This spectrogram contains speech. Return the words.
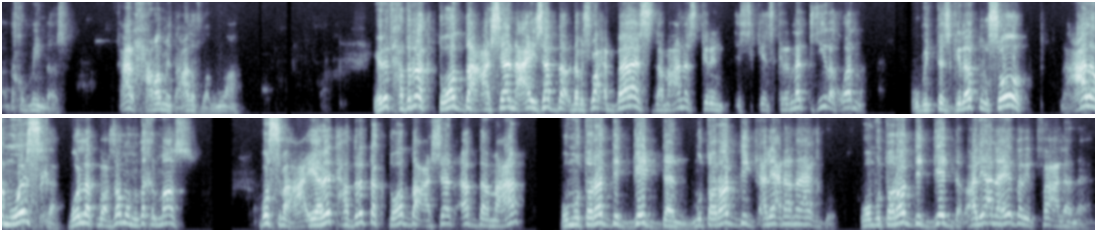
هتاخد مين ده أصلا؟ عيل حرامي اتعادى في مجموعة. يا ريت حضرتك توضح عشان عايز أبدأ. ده مش واحد بس ده معانا screen سكرينات كتير يا إخوانا. وبالتسجيلات وصوت. عالم وسخة. بقول لك معظمهم من داخل مصر. بص بقى يا ريت حضرتك توضح عشان أبدأ معاه. ومتردد جدا متردد قال يعني أنا هاخده. ومتردد جدا قال يعني هيقدر يدفع لي أنا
